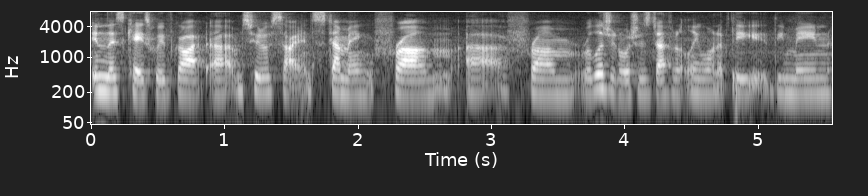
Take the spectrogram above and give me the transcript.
in this case, we've got um, pseudoscience stemming from uh, from religion, which is definitely one of the the main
